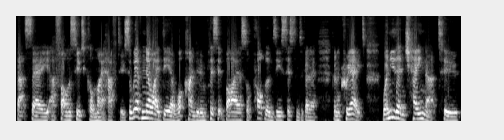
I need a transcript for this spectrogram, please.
that, say, a pharmaceutical might have to. So we have no idea what kind of implicit bias or problems these systems are going to, create. When you then chain that to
